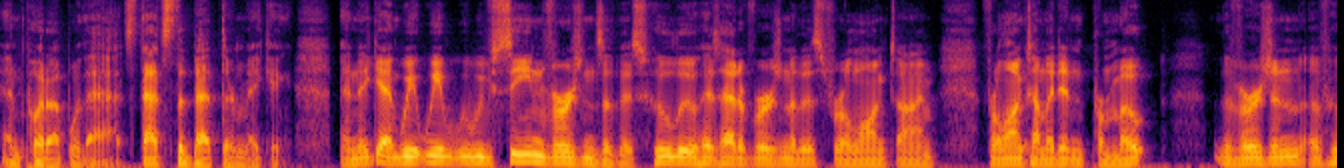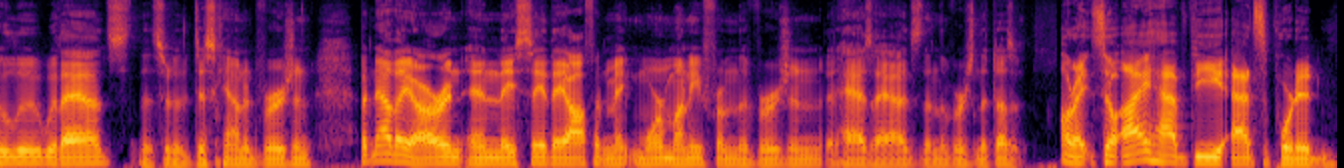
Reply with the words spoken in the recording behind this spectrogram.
and put up with ads? That's the bet they're making. And again, we, we, we've seen versions of this. Hulu has had a version of this for a long time. For a long time, they didn't promote the version of Hulu with ads, the sort of discounted version. But now they are, and, and they say they often make more money from the version that has ads than the version that doesn't. All right, so I have the ad supported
